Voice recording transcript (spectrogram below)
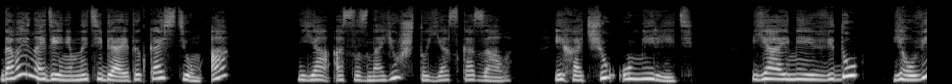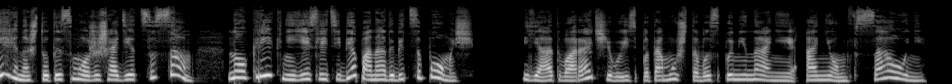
Давай наденем на тебя этот костюм, а? Я осознаю, что я сказала, и хочу умереть. Я имею в виду, я уверена, что ты сможешь одеться сам, но крикни, если тебе понадобится помощь. Я отворачиваюсь, потому что воспоминание о нем в сауне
